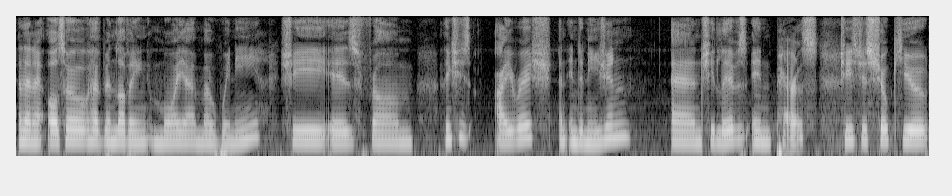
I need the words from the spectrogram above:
And then I also have been loving Moya Mawhinney. She is from, I think she's Irish and Indonesian, and she lives in Paris. She's just so cute,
